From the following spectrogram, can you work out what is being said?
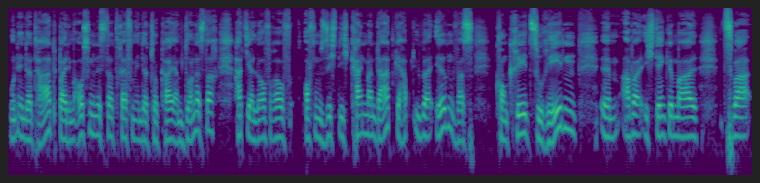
Und in der Tat, bei dem Außenministertreffen in der Türkei am Donnerstag hat ja Lavrov offensichtlich kein Mandat gehabt, über irgendwas konkret zu reden. Ähm, aber ich denke mal, zwar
